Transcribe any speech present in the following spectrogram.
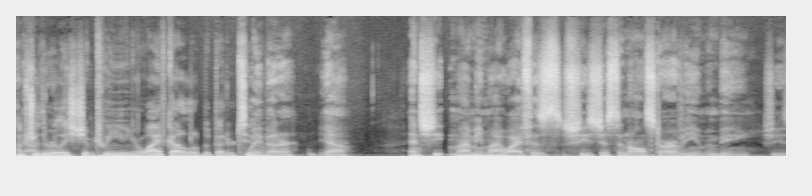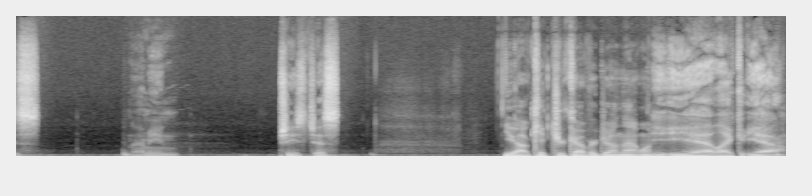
I'm sure the relationship between you and your wife got a little bit better too. Way better. Yeah. And she, I mean, my wife is, she's just an all star of a human being. She's, I mean, she's just, You outkicked your coverage on that one. yeah, like, yeah.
